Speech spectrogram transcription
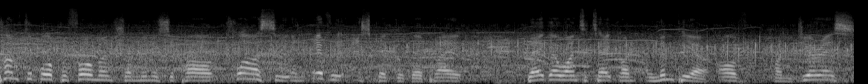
comfortable performance from Municipal, classy in every aspect of their play. They go on to take on Olimpia of Honduras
